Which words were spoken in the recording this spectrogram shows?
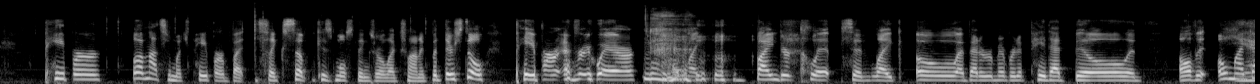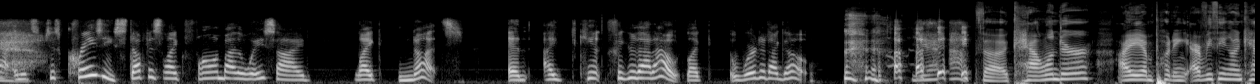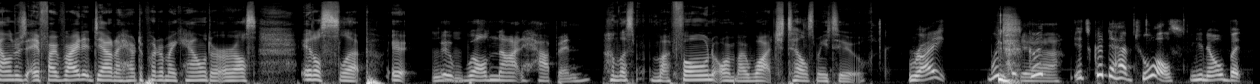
paper. Well, not so much paper, but it's like some because most things are electronic, but there's still paper everywhere and like binder clips and like oh i better remember to pay that bill and all the oh my god and it's just crazy stuff is like falling by the wayside like nuts and i can't figure that out like where did i go yeah. the calendar. I am putting everything on calendars. If I write it down, I have to put it on my calendar or else it'll slip. It, It mm-hmm. will not happen. unless my phone or my watch tells me to. right which is Yeah. good it's good to have tools you know but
